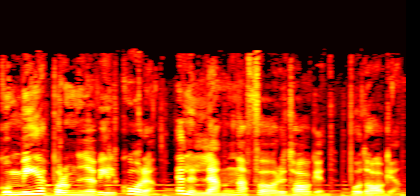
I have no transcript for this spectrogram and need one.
gå med på de nya villkoren eller lämna företaget på dagen.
